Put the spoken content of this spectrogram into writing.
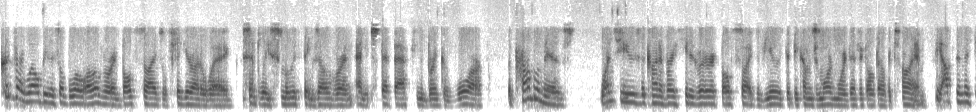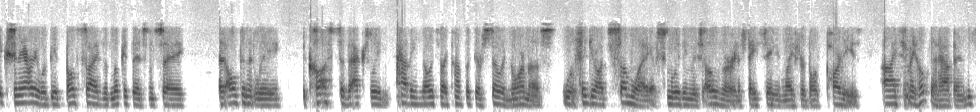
Could very well be this will blow over, and both sides will figure out a way simply smooth things over and, and step back from the brink of war. The problem is, once you use the kind of very heated rhetoric both sides have used, it becomes more and more difficult over time. The optimistic scenario would be if both sides would look at this and say that ultimately the costs of actually having military conflict are so enormous. We'll figure out some way of smoothing this over in a face-saving way for both parties. I certainly hope that happens.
